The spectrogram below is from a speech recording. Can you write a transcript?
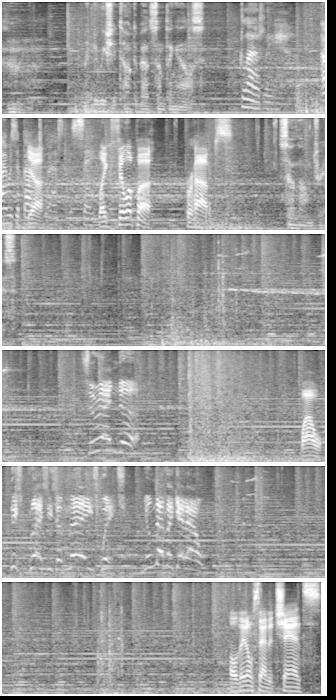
Hmm. Maybe we should talk about something else. Gladly. I was about Yeah. to ask the same. Like Philippa, perhaps. So long, Triss. Surrender! Wow. This place is a maze, witch! You'll never get out! Oh, they don't stand a chance.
